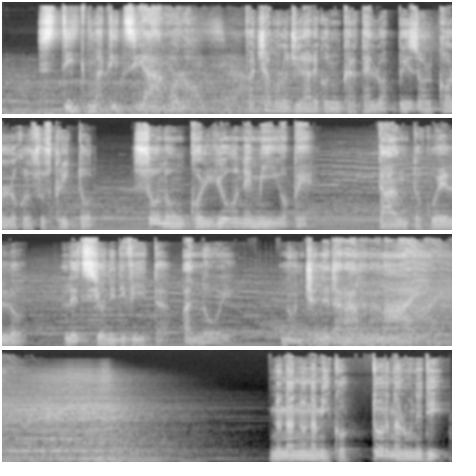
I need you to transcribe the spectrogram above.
Stigmatizziamolo. Facciamolo girare con un cartello appeso al collo con su scritto Sono un coglione miope. Tanto quello, lezioni di vita a noi non ce ne darà mai. Non hanno un amico? Torna lunedì.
